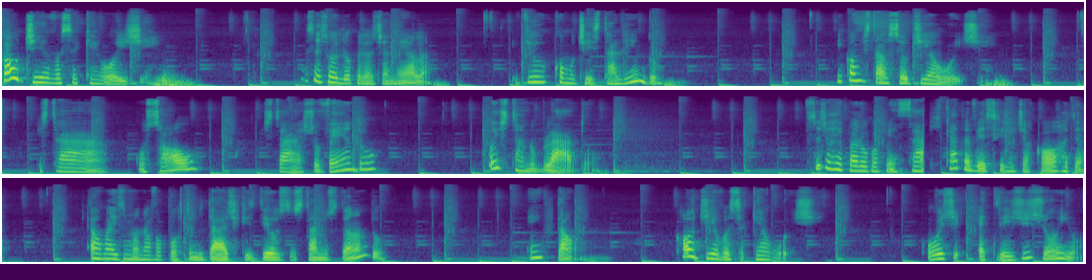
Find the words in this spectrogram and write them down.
Qual dia você quer hoje? Você já olhou pela janela e viu como o dia está lindo? E como está o seu dia hoje? Está com sol? Está chovendo? Ou está nublado? Você já reparou para pensar que cada vez que a gente acorda é mais uma nova oportunidade que Deus está nos dando? Então, qual dia você quer hoje? Hoje é 3 de junho.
